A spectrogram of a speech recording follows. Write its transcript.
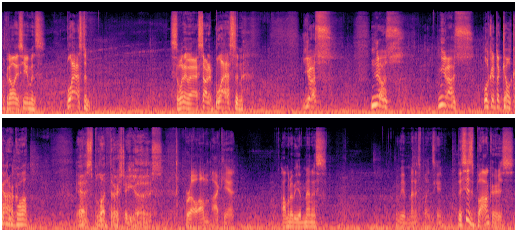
Look at all these humans. Blast them! So anyway, I started blasting. Yes! Yes! Yes! Look at the kill counter go up. Yes, bloodthirsty, yes. Bro, I'm, I can't. I'm gonna be a menace. I'm gonna be a menace playing this game. This is bonkers.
